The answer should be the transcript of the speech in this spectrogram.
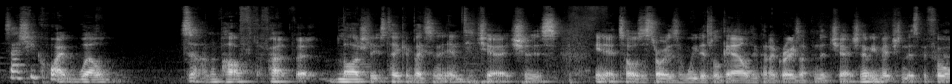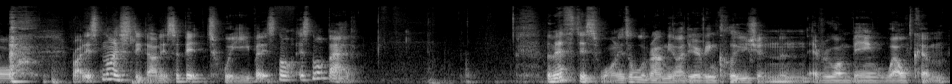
it's actually quite well done, apart from the fact that largely it's taken place in an empty church, and it's you know it tells the story of a wee little girl who kind of grows up in the church. I think we mentioned this before, right? It's nicely done. It's a bit twee, but it's not it's not bad. The Methodist one is all around the idea of inclusion and everyone being welcome,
